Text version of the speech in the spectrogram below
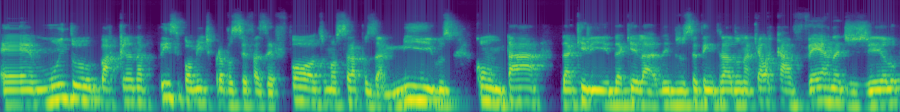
é muito bacana, principalmente para você fazer fotos, mostrar para os amigos, contar daquele, daquela, de você ter entrado naquela caverna de gelo.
